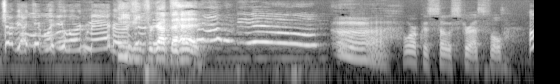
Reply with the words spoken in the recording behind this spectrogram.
Jeffy, I can't believe you learned manners. he forgot the head. Proud of you! Ugh, work was so stressful. Oh,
